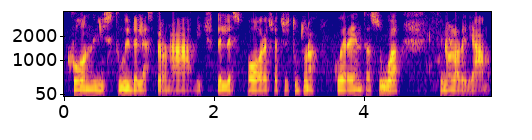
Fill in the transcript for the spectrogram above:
con gli studi delle astronavi, delle spore, cioè c'è tutta una coerenza sua, qui non la vediamo.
